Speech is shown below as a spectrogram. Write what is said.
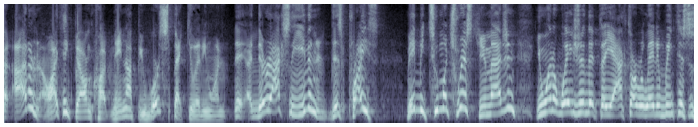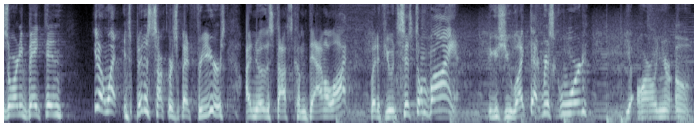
But I don't know. I think Mallinckrodt may not be worth speculating on. They're actually even at this price. Maybe too much risk. Can you imagine? You want to wager that the Acthar related weakness is already baked in? You know what? It's been a sucker's bet for years. I know the stock's come down a lot, but if you insist on buying it because you like that risk reward, you are on your own.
